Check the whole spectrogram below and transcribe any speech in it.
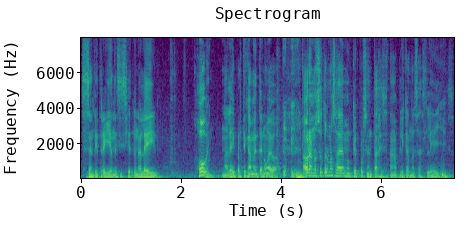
63-17, una ley joven, una ley prácticamente nueva. Ahora, nosotros no sabemos en qué porcentaje se están aplicando esas leyes.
